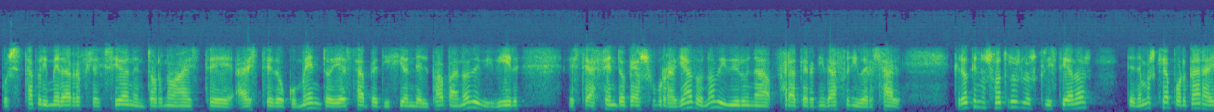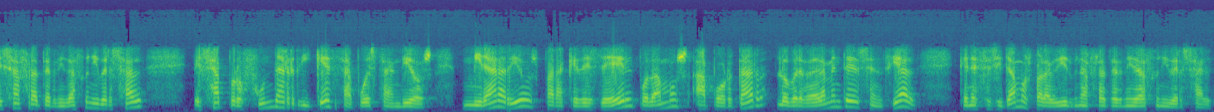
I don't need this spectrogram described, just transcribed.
pues esta primera reflexión en torno a este a este documento y a esta petición del Papa, ¿no? de vivir este acento que ha subrayado, ¿no? vivir una fraternidad universal. Creo que nosotros los cristianos tenemos que aportar a esa fraternidad universal esa profunda riqueza puesta en Dios, mirar a Dios para que desde Él podamos aportar lo verdaderamente esencial que necesitamos para vivir una fraternidad universal.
